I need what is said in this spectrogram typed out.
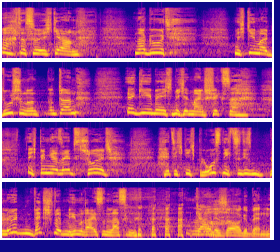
Ach, das höre ich gern. Na gut, ich gehe mal duschen und, und dann ergebe ich mich in mein Schicksal. Ich bin ja selbst schuld. Hätte ich mich bloß nicht zu diesem blöden Wettschwimmen hinreißen lassen. Keine. Sorge, Ben.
